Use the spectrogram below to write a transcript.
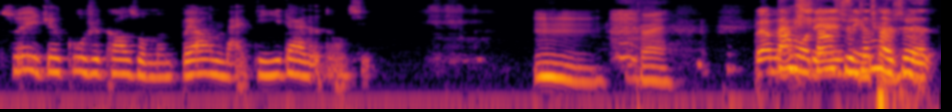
所以这故事告诉我们，不要买第一代的东西。嗯，对，不要买但我当时真的是，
